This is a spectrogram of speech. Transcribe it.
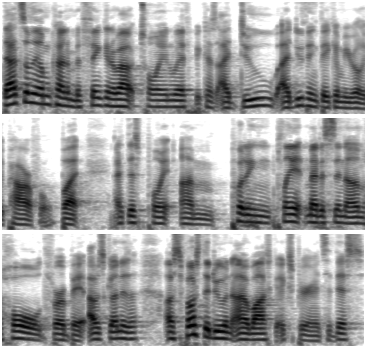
that's something I'm kind of been thinking about toying with because I do I do think they can be really powerful. But at this point, I'm putting plant medicine on hold for a bit. I was gonna I was supposed to do an ayahuasca experience this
